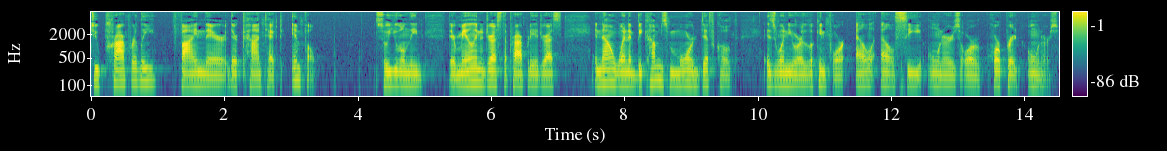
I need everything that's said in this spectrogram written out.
to properly find their, their contact info. So you will need their mailing address, the property address, and now when it becomes more difficult is when you are looking for LLC owners or corporate owners.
